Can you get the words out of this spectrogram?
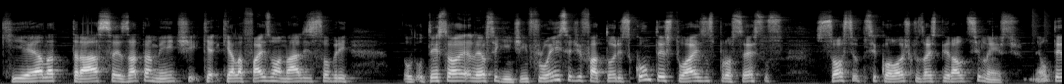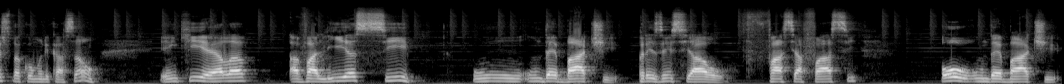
que ela traça exatamente, que, que ela faz uma análise sobre. O, texto é o seguinte: influência de fatores contextuais nos processos sociopsicológicos da espiral do silêncio. É um texto da comunicação em que ela avalia se um, um debate presencial face a face ou um debate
